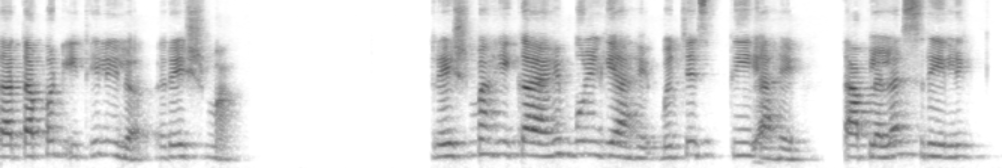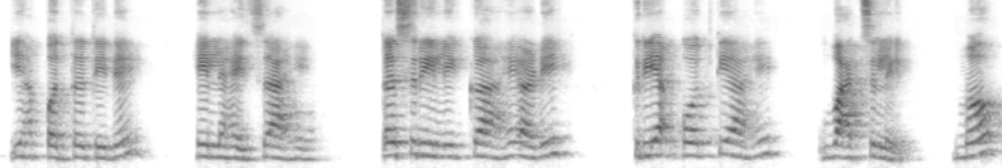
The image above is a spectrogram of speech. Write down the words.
तर आता आपण इथे लिहिलं रेशमा. रेशमा ही काय आहे? मुलगी आहे म्हणजे ती आहे. तर आपल्याला स्त्रीलिंग या पद्धतीने हे लिहायचं आहे. तर स्त्रीलिंग आहे आणि क्रिया कोणती आहे? वाचले. मग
